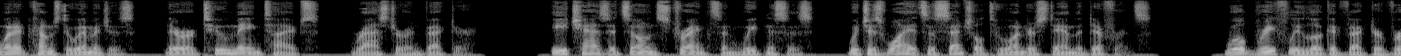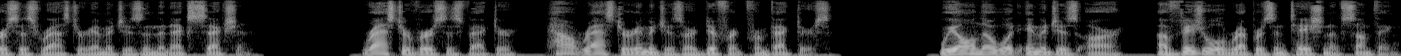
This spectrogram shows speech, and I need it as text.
When it comes to images, there are two main types raster and vector. Each has its own strengths and weaknesses, which is why it's essential to understand the difference. We'll briefly look at vector versus raster images in the next section. Raster versus vector How raster images are different from vectors. We all know what images are a visual representation of something,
